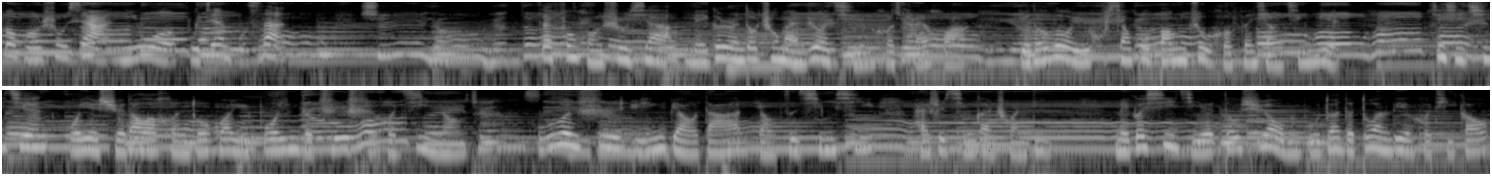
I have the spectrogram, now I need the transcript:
凤凰树下，你我不见不散。在凤凰树下，每个人都充满热情和才华，也都乐于相互帮助和分享经验。见习期间，我也学到了很多关于播音的知识和技能，无论是语音表达、咬字清晰，还是情感传递，每个细节都需要我们不断的锻炼和提高。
